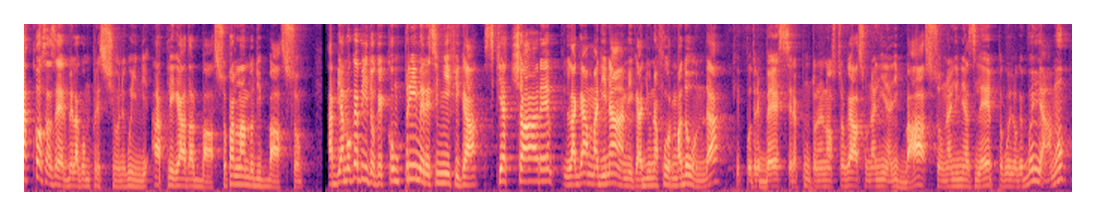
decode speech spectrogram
A cosa serve la compressione, quindi, applicata al basso? Parlando di basso, Abbiamo capito che comprimere significa schiacciare la gamma dinamica di una forma d'onda, che potrebbe essere appunto nel nostro caso una linea di basso, una linea slap, quello che vogliamo,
